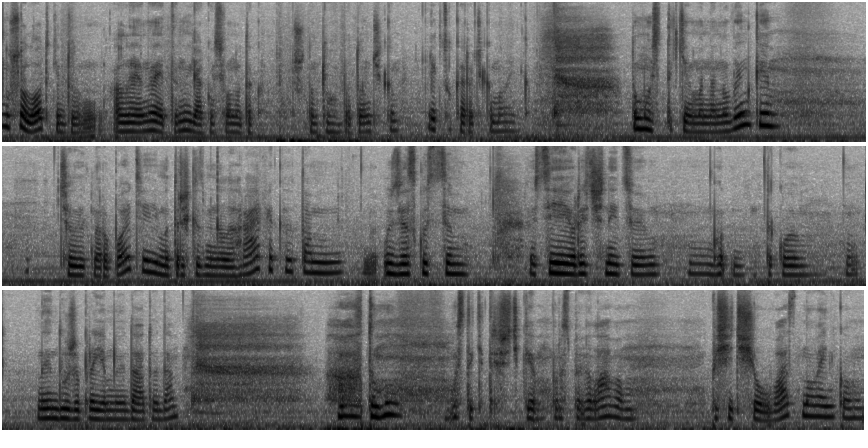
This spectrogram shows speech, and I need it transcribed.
ну, солодкі, але знаєте, ну якось воно так, що там того батончика, як цукерочка маленька. Тому ось такі в мене новинки. Чоловік на роботі, і ми трішки змінили графік там у зв'язку з цим, з цією річницею, такою не дуже приємною датою. Да? Е, Тому ось такі трішечки розповіла вам. Пишіть, що у вас новенького.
